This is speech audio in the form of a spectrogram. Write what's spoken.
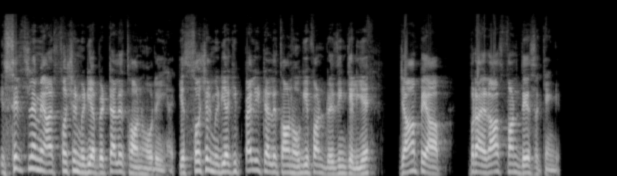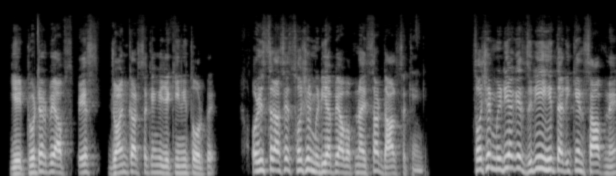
इस सिलसिले में आज सोशल मीडिया पे टेलीथॉन हो रही है। ये सोशल मीडिया की पहली टेलीथॉन होगी फंड रेजिंग के लिए, जहाँ पे आप बर रास्त फंड दे सकेंगे। ये ट्विटर पे आप स्पेस ज्वाइन कर सकेंगे यकीनी तौर पे। और इस तरह से सोशल मीडिया पे आप अपना हिस्सा डाल सकेंगे। सोशल मीडिया के ज़रिए ही तरीके इंसाफ ने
